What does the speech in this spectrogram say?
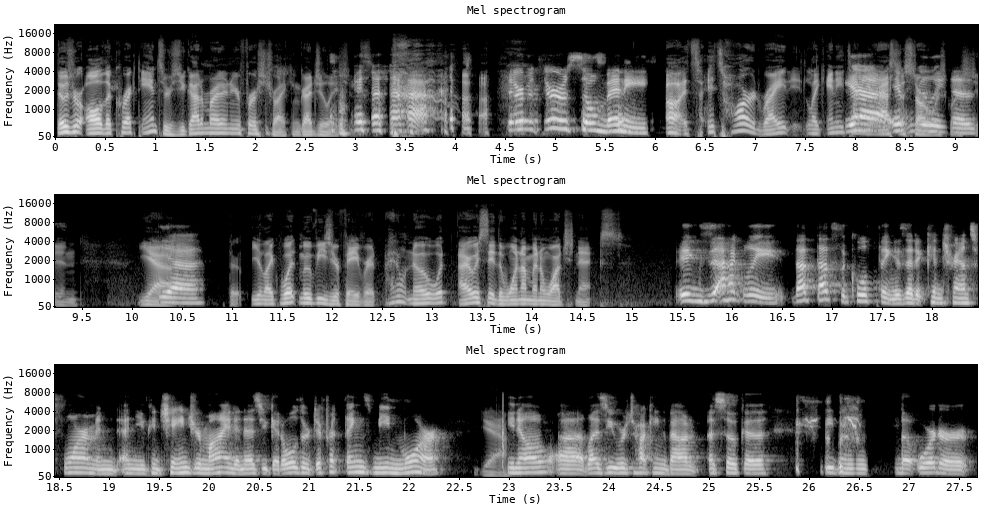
Those are all the correct answers. You got them right on your first try. Congratulations. there, there are so many. oh, it's it's hard, right? Like anytime Yeah, you're asked a Star really Wars is. question. Yeah. yeah. They're- You're like, what movie's your favorite? I don't know. What I always say the one I'm going to watch next. Exactly. That that's the cool thing is that it can transform and and you can change your mind. And as you get older, different things mean more. Yeah. You know, uh, as you were talking about Ahsoka leaving the order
